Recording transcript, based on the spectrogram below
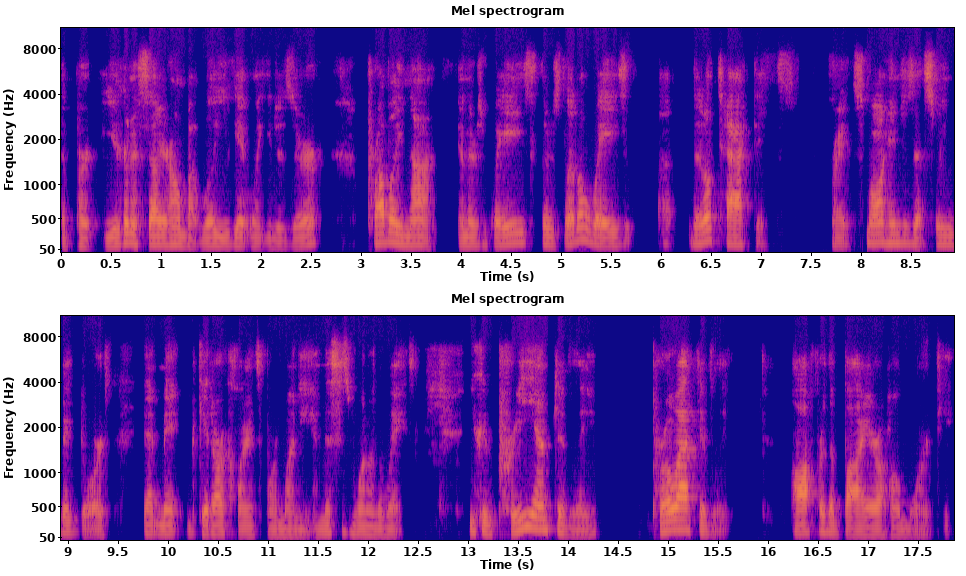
the per you're going to sell your home, but will you get what you deserve? Probably not. And there's ways, there's little ways, uh, little tactics right? Small hinges that swing big doors that may get our clients more money. And this is one of the ways. You can preemptively, proactively offer the buyer a home warranty.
